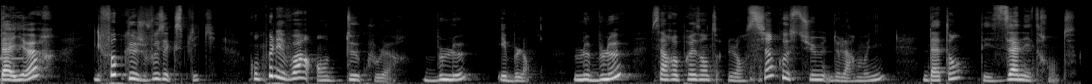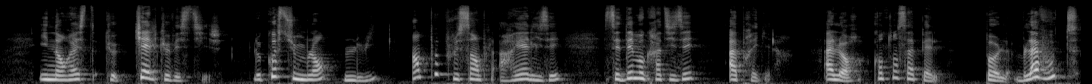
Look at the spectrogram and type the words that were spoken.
D'ailleurs, il faut que je vous explique qu'on peut les voir en deux couleurs, bleu et blanc. Le bleu, ça représente l'ancien costume de l'harmonie datant des années 30. Il n'en reste que quelques vestiges. Le costume blanc, lui, un peu plus simple à réaliser, s'est démocratisé après-guerre. Alors, quand on s'appelle Paul Blavout,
